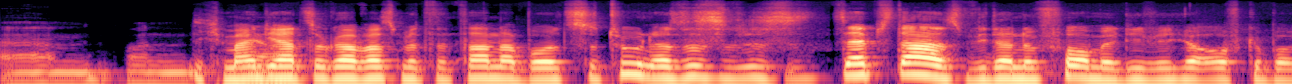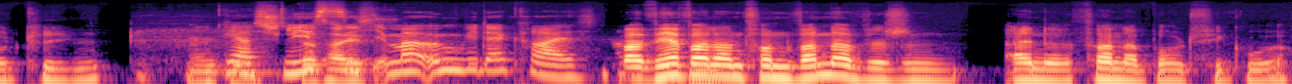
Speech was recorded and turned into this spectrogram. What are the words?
Ähm, und, Ich meine, die ja, hat sogar was mit den Thunderbolts zu tun. Also es ist, selbst da ist wieder eine Formel, die wir hier aufgebaut kriegen. okay. Ja, es schließt das heißt, sich immer irgendwie der Kreis. Ne? Aber wer war dann von WandaVision eine Thunderbolt-Figur?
